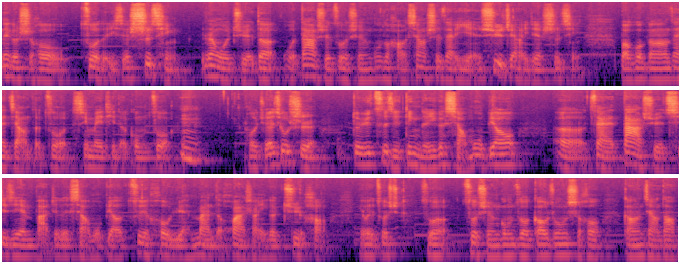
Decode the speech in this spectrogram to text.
那个时候做的一些事情，让我觉得我大学做学生工作好像是在延续这样一件事情，包括刚刚在讲的做新媒体的工作，嗯我觉得就是对于自己定的一个小目标，呃，在大学期间把这个小目标最后圆满的画上一个句号，因为做做做学生工作，高中时候刚刚讲到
